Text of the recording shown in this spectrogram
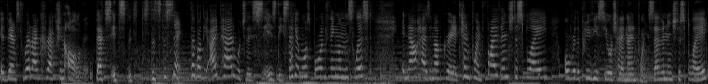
advanced red eye correction, all of it. That's it's it's it's, the same. Let's talk about the iPad, which is is the second most boring thing on this list. It now has an upgraded 10.5 inch display over the previous year, which had a 9.7 inch display.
